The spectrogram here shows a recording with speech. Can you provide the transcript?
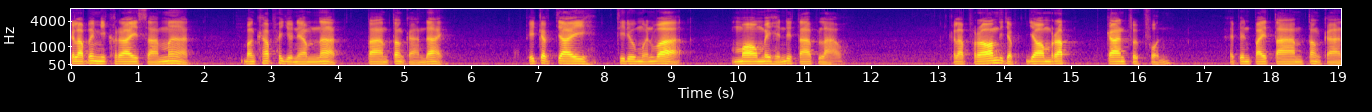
กลับไม่มีใครสามารถบังคับให้อยู่ในอำนาจตามต้องการได้ ผิดกับใจที่ดูเหมือนว่า มองไม่เห็นด้วยตาเปล่า กลับพร้อมที่จะยอมรับการฝึกฝน ให้เป็นไปตามต้องการ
